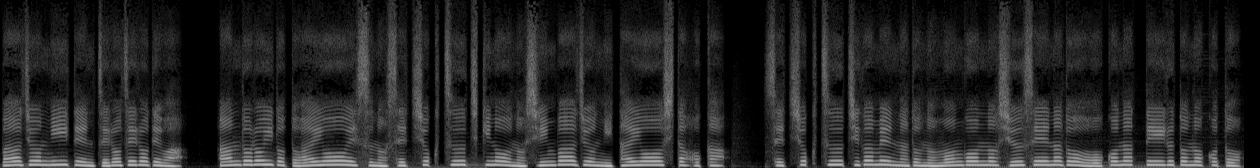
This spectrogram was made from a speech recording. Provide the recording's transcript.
バージョン2.00では、Android と iOS の接触通知機能の新バージョンに対応したほか、接触通知画面などの文言の修正などを行っているとのこと。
